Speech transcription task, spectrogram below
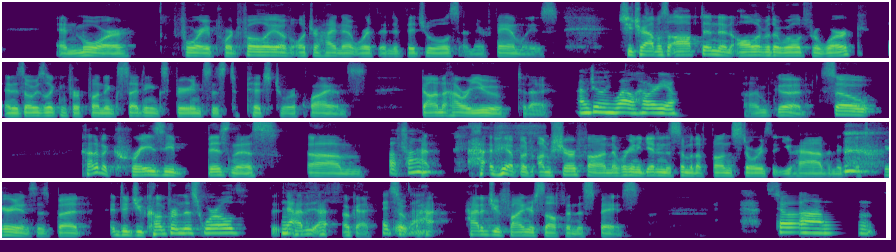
and more for a portfolio of ultra high net worth individuals and their families. She travels often and all over the world for work and is always looking for fun, exciting experiences to pitch to her clients. Donna, how are you today? I'm doing well. How are you? I'm good. So, kind of a crazy business. Um, but fun. Ha, yeah, but I'm sure fun. And we're going to get into some of the fun stories that you have and experiences. but did you come from this world? No. How did, okay. So, how, how did you find yourself in this space? So, um,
